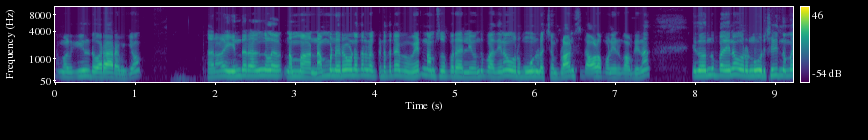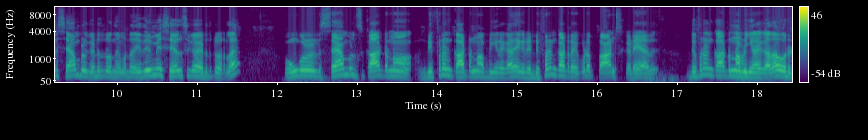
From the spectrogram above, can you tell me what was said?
நம்மளுக்கு ஈல்டு வர ஆரம்பிக்கும். அதனால் இந்த ரகங்களை நம்ம நம்ம நிறுவனத்தில் கிட்டத்தட்ட இப்போ வியட்நாம் சூப்பர் ஏர்லி வந்து பார்த்திங்கன்னா ஒரு மூணு லட்சம் பிளான்ஸ் டெவலப் பண்ணியிருக்கோம் அப்படின்னா இது வந்து பார்த்திங்கன்னா ஒரு நூறு செடி இந்த மாதிரி சாம்பிளுக்கு எடுத்துகிட்டு வந்த மட்டும் தான். எதுவுமே சேல்ஸுக்காக எடுத்துகிட்டு வரல. உங்களோட சாம்பிள்ஸ் காட்டணும் டிஃப்ரெண்ட் காட்டணும் அப்படிங்கிறக்காக எங்கிட்ட டிஃப்ரெண்ட் காட்டுறது கூட பிளான்ஸ் கிடையாது. டிஃப்ரெண்ட் காட்டணும் அப்படிங்கிறதுக்காக தான் ஒரு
